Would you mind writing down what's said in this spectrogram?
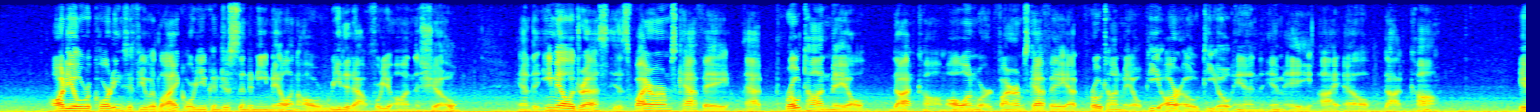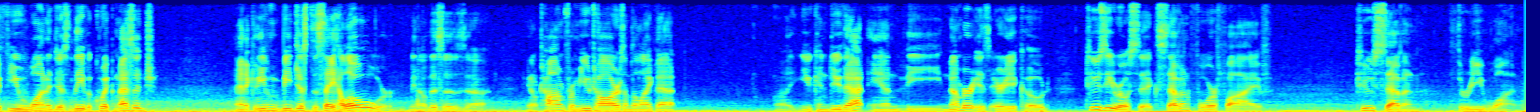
audio recordings if you would like, or you can just send an email and I'll read it out for you on the show. And the email address is firearmscafe at protonmail.com protonmail.com, all one word, Firearms Cafe at protonmail, P R O T O N M A I L.com. If you want to just leave a quick message, and it could even be just to say hello, or, you know, this is, uh, you know, Tom from Utah or something like that, uh, you can do that. And the number is area code 206 745 2731.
